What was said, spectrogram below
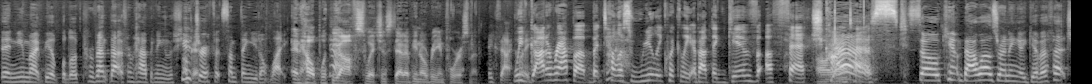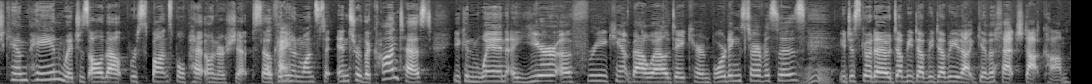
then you might be able to prevent that from happening in the future if it's something you don't like. And help with the off switch instead of you know reinforcement. exactly. We've got to wrap up, but tell us really quickly about the Give a Fetch Oh, contest. Yes. So Camp Bow Wow is running a Give a Fetch campaign, which is all about responsible pet ownership. So Okay. if anyone wants to enter the contest, you can win a year of free Camp Bow Wow daycare and boarding services. You just go to www.giveafetch.com.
